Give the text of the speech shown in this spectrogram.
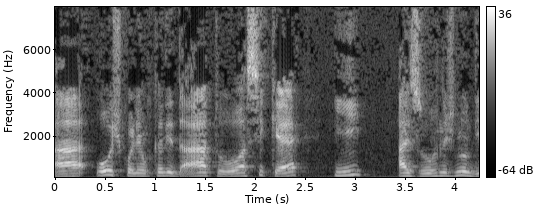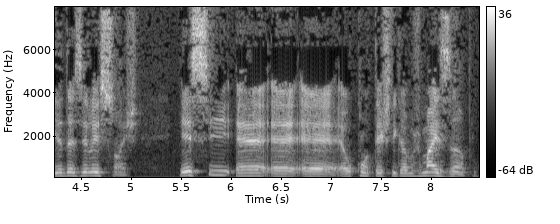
a ou escolher um candidato ou a sequer ir às urnas no dia das eleições. Esse é, é, é, é o contexto, digamos, mais amplo.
